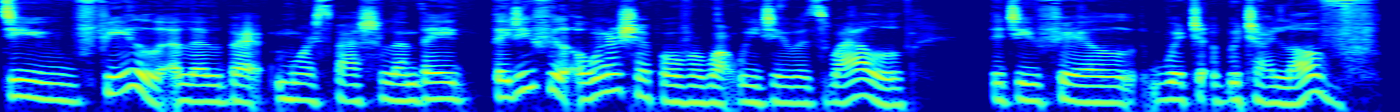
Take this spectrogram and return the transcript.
do feel a little bit more special and they, they do feel ownership over what we do as well. They do feel, which, which I love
